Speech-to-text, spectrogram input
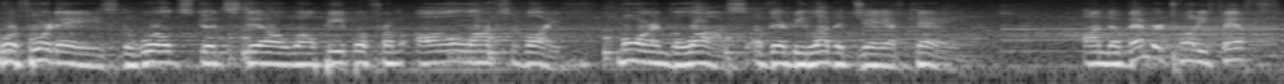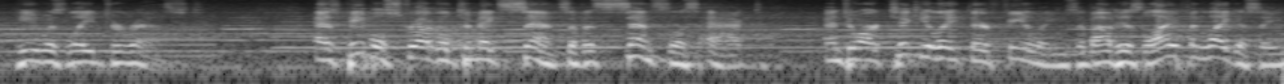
For four days, the world stood still while people from all walks of life mourned the loss of their beloved JFK. On November 25th, he was laid to rest. As people struggled to make sense of a senseless act and to articulate their feelings about his life and legacy,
